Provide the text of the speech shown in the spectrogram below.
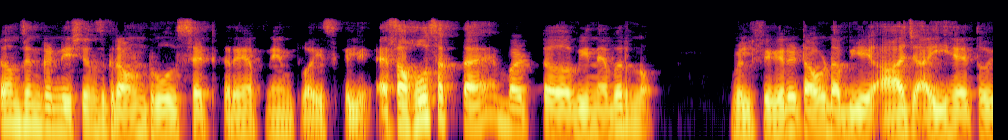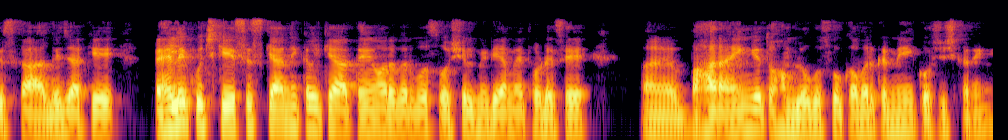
terms and condition ground rule set करें अपने एम्प्लॉयज़ के लिए। ऐसा हो सकता है but we never know will figure it out अब ये आज आई है तो इसका आगे जाके पहले कुछ केसेस क्या निकल के आते हैं और अगर वो सोशल मीडिया में थोड़े से बाहर आएँगे तो हम लोग उसको कवर करने की कोशिश करेंगे।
